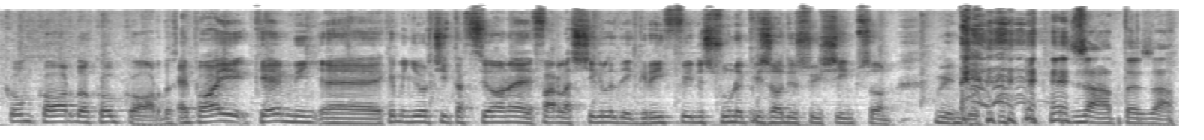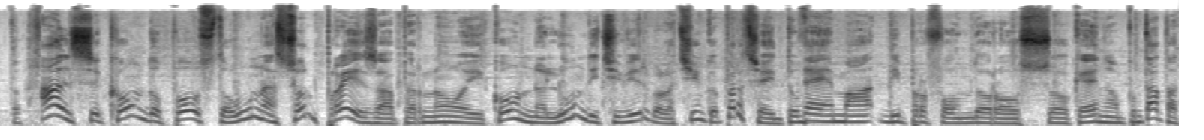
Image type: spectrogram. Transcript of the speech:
concordo, concordo ricordo. E poi che, mi, eh, che, miglior citazione fare la sigla dei Griffin su un episodio sui Simpson. Quindi. esatto, esatto. Al secondo posto una sorpresa per noi con l'11,5% tema di Profondo Rosso, che è una puntata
